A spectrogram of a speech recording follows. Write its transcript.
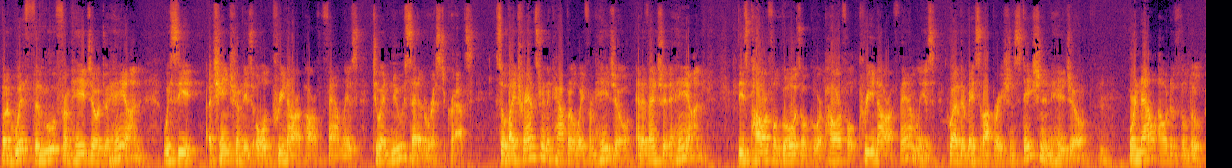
But with the move from Heijo to Heian, we see a change from these old pre-Nara powerful families to a new set of aristocrats. So by transferring the capital away from Heijo and eventually to Heian, these powerful Gozoku or powerful pre-Nara families who had their base of operations stationed in Heijo were now out of the loop.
